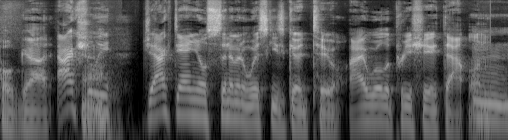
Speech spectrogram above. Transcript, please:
Oh God. Actually, Jack Daniel's cinnamon whiskey's good too. I will appreciate that one. Hmm.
